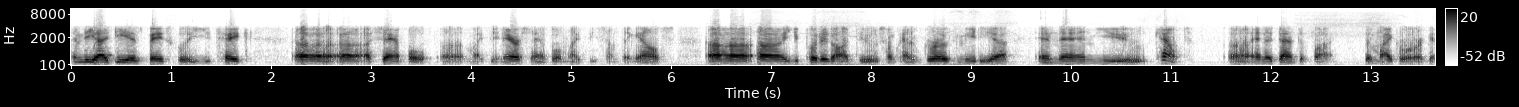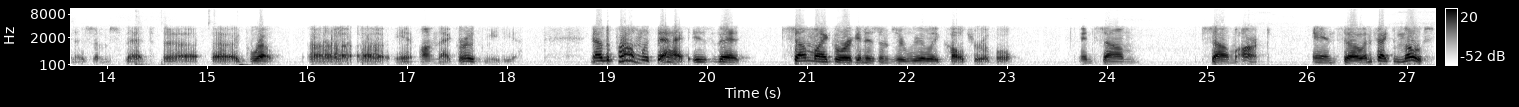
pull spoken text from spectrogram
And the idea is basically you take uh, a sample, uh, might be an air sample, might be something else, uh, uh, you put it onto some kind of growth media, and then you count uh, and identify the microorganisms that uh, uh, grow uh, in, on that growth media. Now, the problem with that is that some microorganisms are really culturable, and some some aren't. And so, in fact, most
